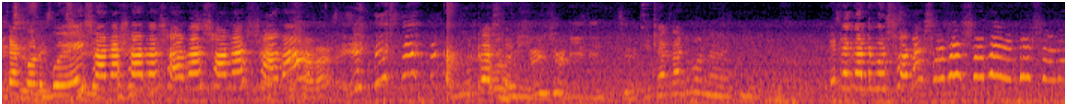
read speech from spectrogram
এটা করব। এই সারা সারা সারা সারা সারা। দুটো সরিয়ে এটা না নাকি? এটা সারা সারা সারা, এটা সারা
